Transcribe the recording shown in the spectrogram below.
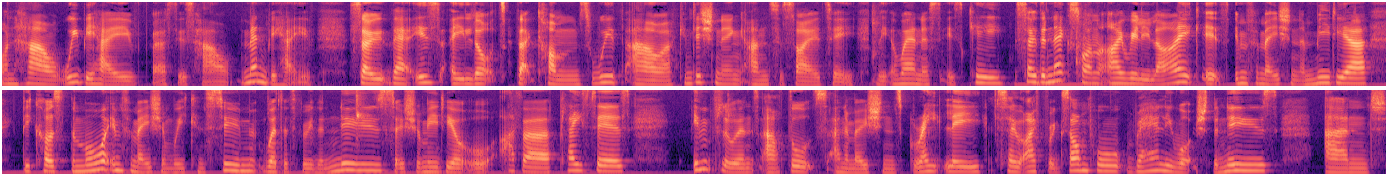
on how we behave versus how men behave. So there is a lot that comes with our conditioning and society. The awareness is key. So the next one I really like is information and media because the more information we consume whether through the news, social media or other places, influence our thoughts and emotions greatly. So, I, for example, rarely watch the news and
